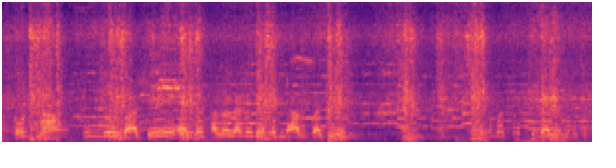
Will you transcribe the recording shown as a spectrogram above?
এত ঢাক সুন্দর বাজে, এত ভালো লাগে যখন ঢাক বাজে। আমার তো খুব ভালো লাগে।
